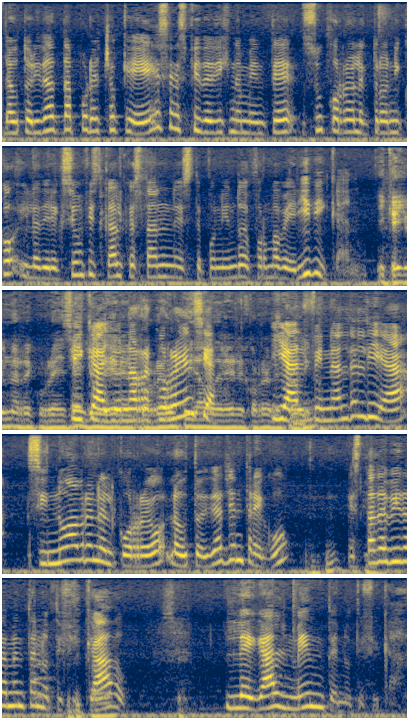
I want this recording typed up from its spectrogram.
la autoridad da por hecho que ese es fidedignamente su correo electrónico y la dirección fiscal que están este, poniendo de forma verídica. Y que hay una recurrencia. Y que hay una recurrencia. y al final del día, si no abren el correo, la autoridad ya entregó, está debidamente notificado, legalmente notificado.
